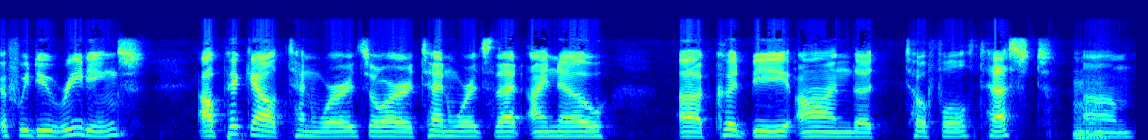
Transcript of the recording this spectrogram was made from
if we do readings, I'll pick out 10 words or 10 words that I know uh, could be on the TOEFL test Mhm. um,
